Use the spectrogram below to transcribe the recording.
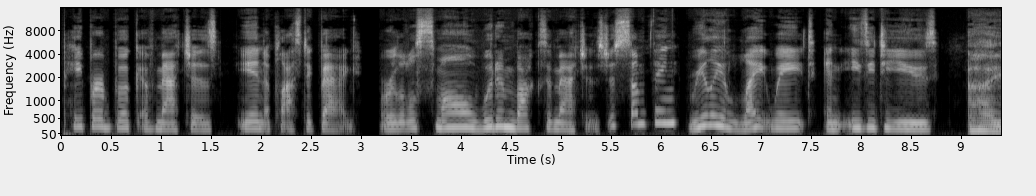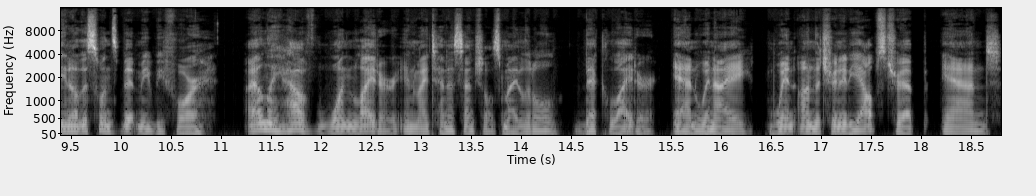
paper book of matches in a plastic bag, or a little small wooden box of matches. Just something really lightweight and easy to use. Ah, you know, this one's bit me before. I only have one lighter in my 10 essentials, my little Bic lighter. And when I went on the Trinity Alps trip and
